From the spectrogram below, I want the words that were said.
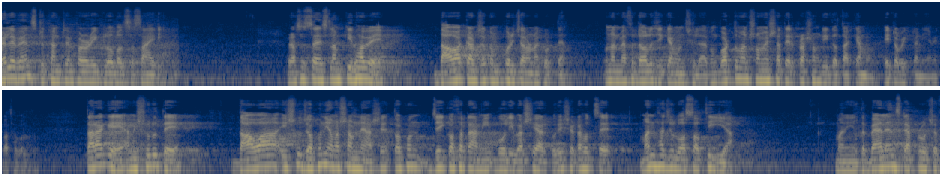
relevance to contemporary global society রাসুসাহ ইসলাম কীভাবে দাওয়া কার্যক্রম পরিচালনা করতেন? ওনার মেথোডলজি কেমন ছিল এবং বর্তমান সময়ের সাথে এর প্রাসঙ্গিকতা কেমন? এই টপিকটা নিয়ে আমি কথা বলব। তার আগে আমি শুরুতে দাওয়া ইস্যু যখনই আমার সামনে আসে, তখন যেই কথাটা আমি বলি বা শেয়ার করি, সেটা হচ্ছে মানহাজুল ওয়াসাতিয়া মানে the balanced approach of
